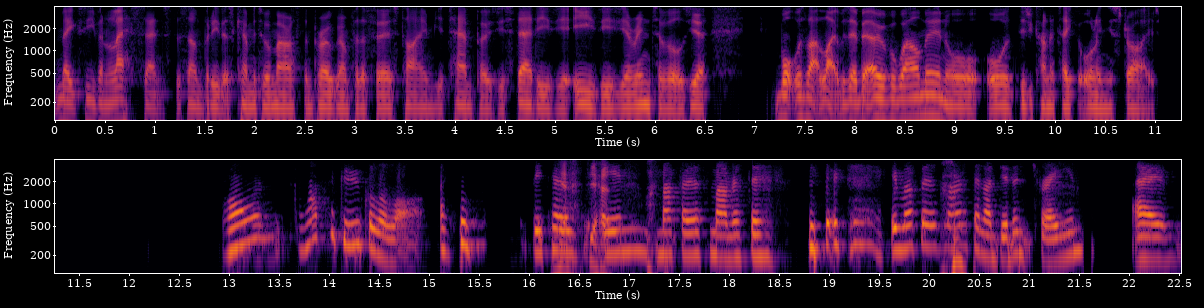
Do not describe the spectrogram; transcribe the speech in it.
makes even less sense to somebody that's coming to a marathon program for the first time. Your tempos your steadies your easies your intervals your what was that like? Was it a bit overwhelming or or did you kind of take it all in your stride? Um i have to google a lot because yeah, yeah. in my first marathon in my first marathon i didn't train um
